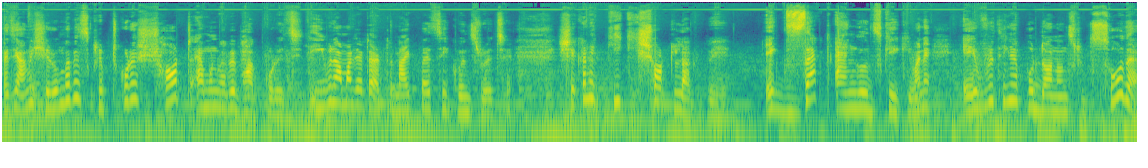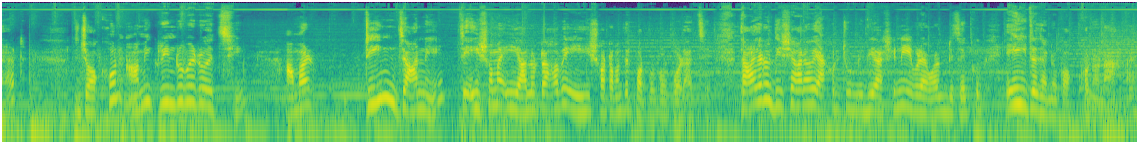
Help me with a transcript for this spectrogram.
কাজে আমি সেরকমভাবে স্ক্রিপ্ট করে শর্ট এমনভাবে ভাগ করেছি। ইভেন আমার যেটা একটা নাইট নাইট সিকোয়েন্স রয়েছে, সেখানে কি কি শর্ট লাগবে এক্স্যাক্ট অ্যাঙ্গেলস কী কী মানে everything I put down on script so that যখন আমি গ্রিন রুমে রয়েছি, আমার টিম জানে যে এই সময় এই আলোটা হবে, এই শট আমাদের পরপর পরপর আছে। তারা যেন দিশেহারা হয়ে এখন চুনি দিয়ে আসেনি, এবার এখন ডিসাইড করুন এইটা যেন কখনো না হয়।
